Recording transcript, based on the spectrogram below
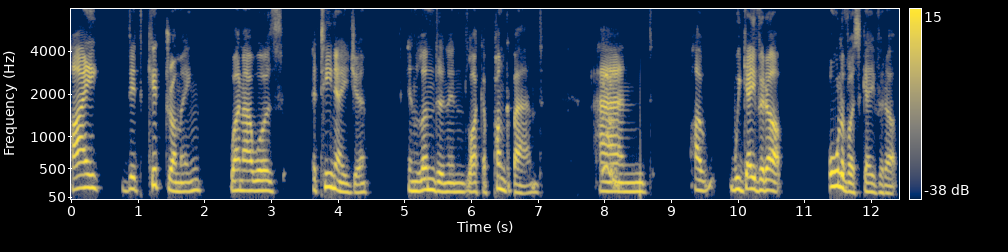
I did kit drumming when I was a teenager in London in like a punk band. Hmm. And I, we gave it up. All of us gave it up.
